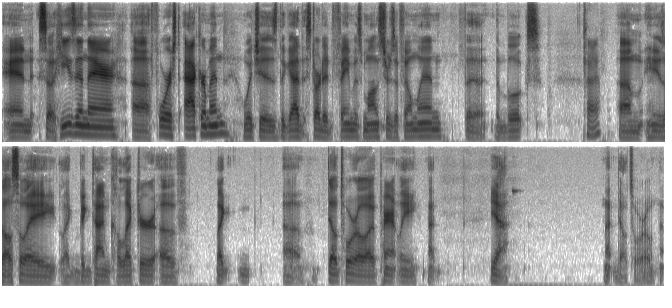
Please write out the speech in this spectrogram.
And so he's in there. Uh, Forrest Ackerman, which is the guy that started Famous Monsters of Filmland, the the books. Okay. Um, he's also a like big time collector of like uh, Del Toro. Apparently, not yeah, not Del Toro, not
